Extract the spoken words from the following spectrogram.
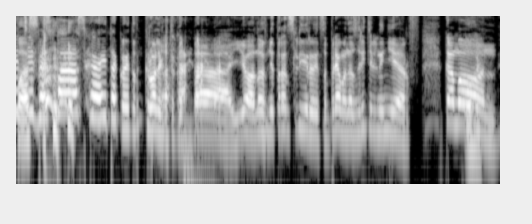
спас». тебя с Пасхой, и такой этот кролик такой, ба, ё, оно же не транслируется прямо на зрительный нерв. Come on!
